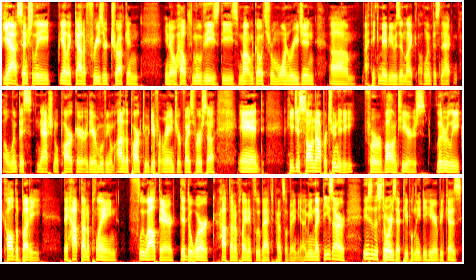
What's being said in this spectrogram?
yeah, essentially, yeah, like got a freezer truck and you know helped move these these mountain goats from one region um, I think maybe it was in like Olympus Na- Olympus National Park, or they were moving them out of the park to a different range, or vice versa. And he just saw an opportunity for volunteers. Literally called a buddy. They hopped on a plane, flew out there, did the work, hopped on a plane, and flew back to Pennsylvania. I mean, like these are these are the stories that people need to hear because,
